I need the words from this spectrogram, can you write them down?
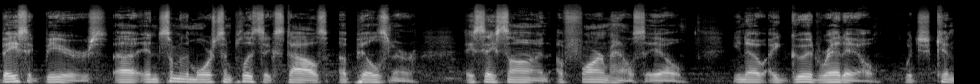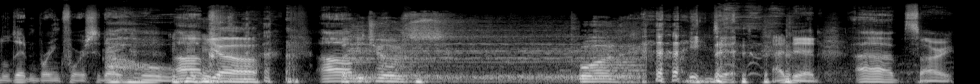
basic beers uh, and some of the more simplistic styles, a pilsner, a saison, a farmhouse ale, you know, a good red ale, which Kendall didn't bring for us today. Oh, Um, Yeah. but he chose poorly. he did. I did. Uh, Sorry.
